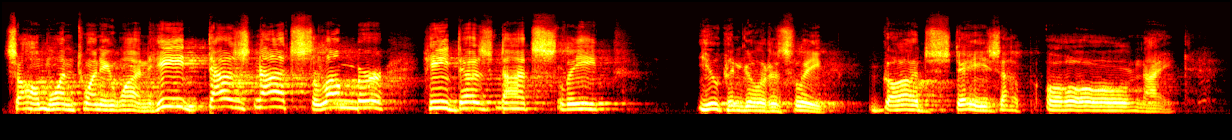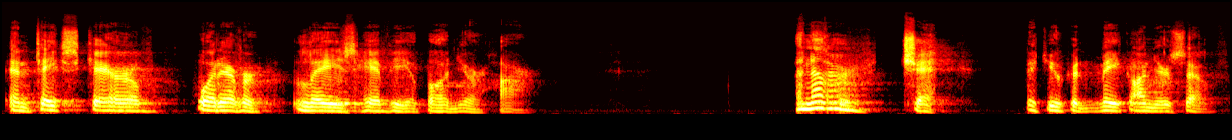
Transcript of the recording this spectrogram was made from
Psalm 121 He does not slumber, He does not sleep. You can go to sleep. God stays up all night and takes care of whatever lays heavy upon your heart. Another check that you can make on yourself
